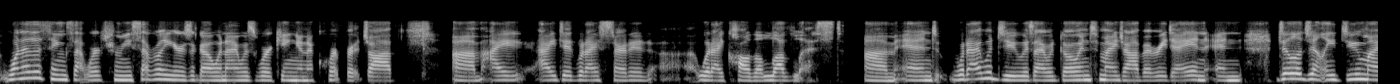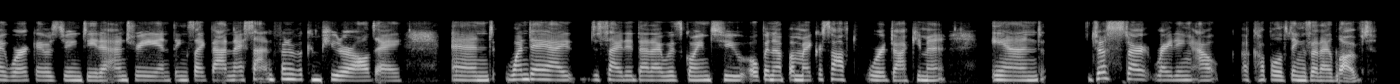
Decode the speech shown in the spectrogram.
one of the things that worked for me several years ago when I was working in a corporate job, um, I, I did what I started, uh, what I call the love list. Um, and what I would do is I would go into my job every day and, and diligently do my work. I was doing data entry and things like that. And I sat in front of a computer all day. And one day I decided that I was going to open up a Microsoft Word document and just start writing out a couple of things that I loved.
